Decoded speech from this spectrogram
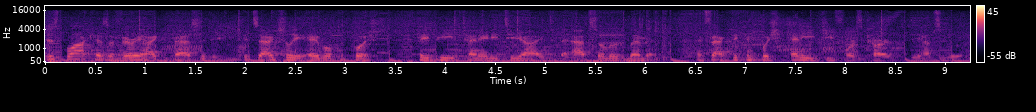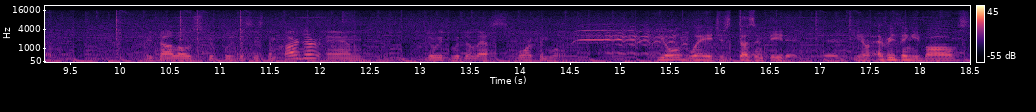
this block has a very high capacity. It's actually able to push KP 1080 Ti to the absolute limit. In fact, it can push any GeForce card to the absolute limit. It allows to push the system harder and do it with the less work involved the old way just doesn't beat it. And, you know, everything evolves,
